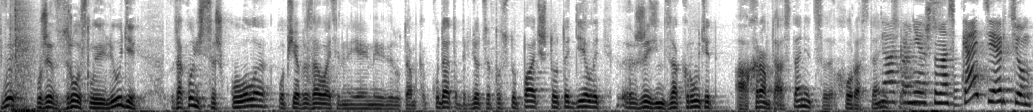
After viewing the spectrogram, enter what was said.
Вы уже взрослые люди, закончится школа, общеобразовательная, я имею в виду, там куда-то придется поступать, что-то делать, э, жизнь закрутит. А храм-то останется, хор останется? Да, конечно, у нас Катя и Артем.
